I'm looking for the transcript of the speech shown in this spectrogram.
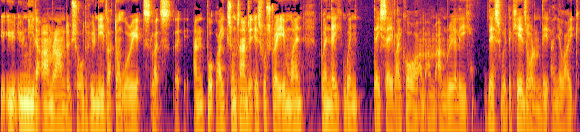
You, you need an arm around them shoulder who need like don't worry it's let's and but like sometimes it is frustrating when when they when they say like oh I'm I'm I'm really this with the kids or I'm the, and you're like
